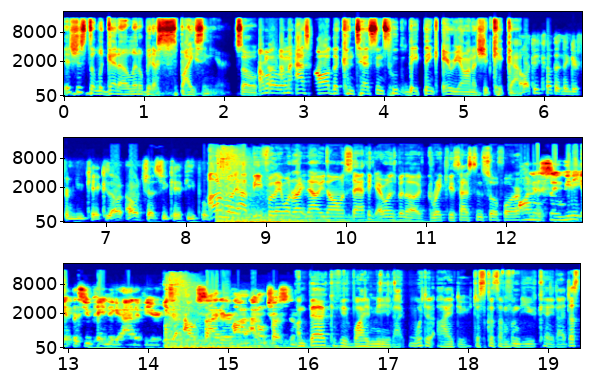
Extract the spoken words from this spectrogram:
it's just to get a little bit of spice in here. So I'm, gonna- I'm gonna ask all the contestants who they think Ariana should kick out. I out. like to the nigga from UK because I, don't- I don't trust UK people. I don't really have beef with anyone right now. You know what I'm saying? I think everyone's been a great contestant so far. Honestly, we need to get this UK nigga out of here. He's an outsider. I, I don't trust him. I'm bare confused. Why me? Like, what did I do? Just because I'm from the UK? Like, that's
